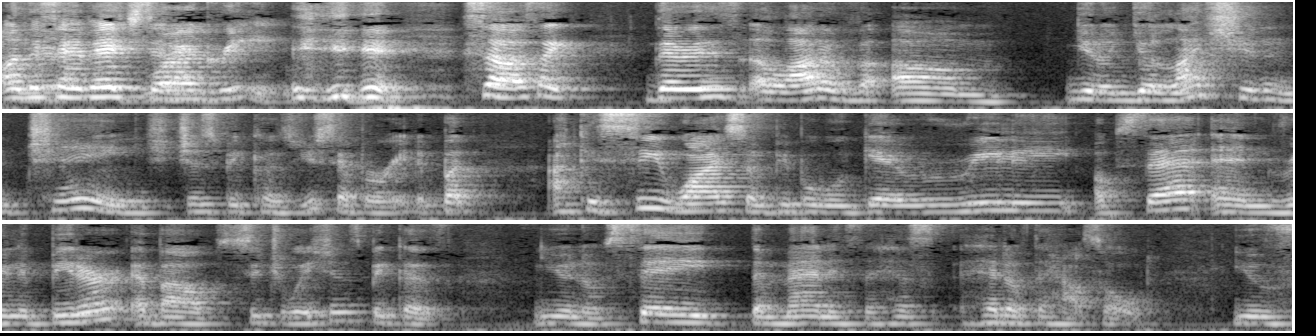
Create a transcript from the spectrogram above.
on the same page We're today. agreed. so it's like there is a lot of, um, you know, your life shouldn't change just because you separated. But I can see why some people will get really upset and really bitter about situations because, you know, say the man is the head of the household. You've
